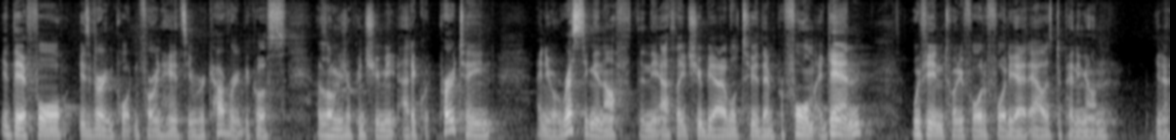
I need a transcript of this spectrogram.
it therefore is very important for enhancing recovery because as long as you're consuming adequate protein and you're resting enough, then the athlete should be able to then perform again within 24 to 48 hours, depending on you know,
